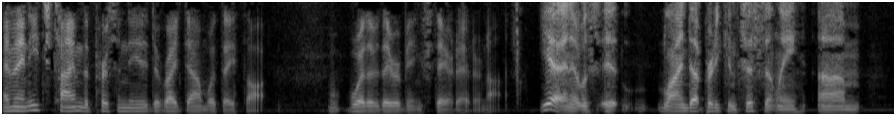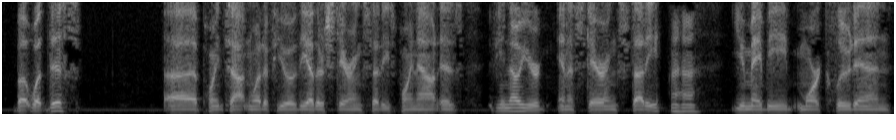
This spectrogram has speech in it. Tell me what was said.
And then each time the person needed to write down what they thought, whether they were being stared at or not. Yeah, and it was it lined up pretty consistently. Um, but what this uh, points out, and what a few of the other staring studies point out, is if you know you're in a staring study, Uh-huh. you may be more clued in,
